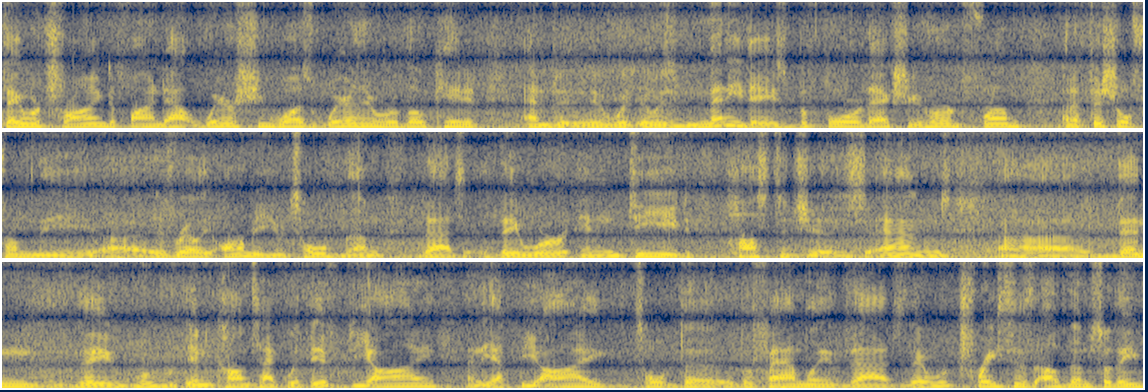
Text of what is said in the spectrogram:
they were trying to find out where she was, where they were located, and it was, it was many days before they actually heard from an official from the uh, Israeli army who told them that they were indeed hostages. And uh, then they were in contact with the FBI, and the FBI told the, the family that there were traces of them. So they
